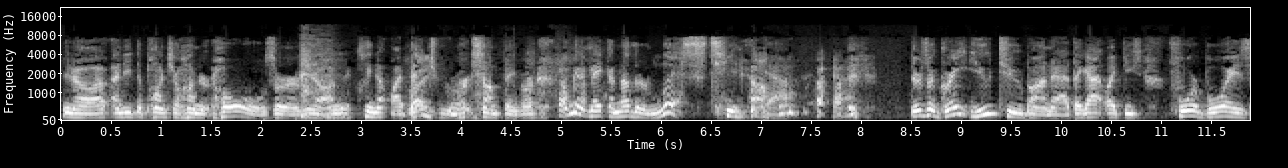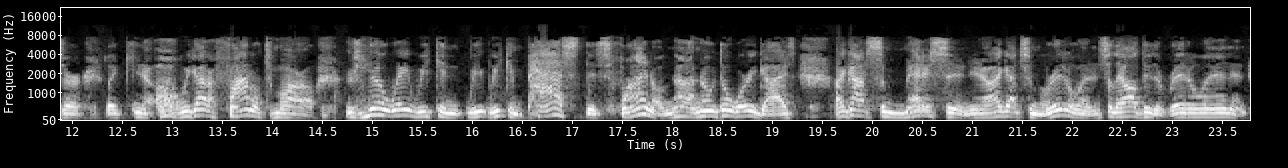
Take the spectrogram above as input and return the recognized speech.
you know, I, I need to punch a hundred holes, or you know, I'm going to clean up my bedroom right. or something, or I'm going to make another list. You know. Yeah. yeah. There's a great YouTube on that. They got like these four boys are like, you know, oh, we got a final tomorrow. There's no way we can we, we can pass this final. No, no, don't worry, guys. I got some medicine, you know, I got some Ritalin. And so they all do the Ritalin and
